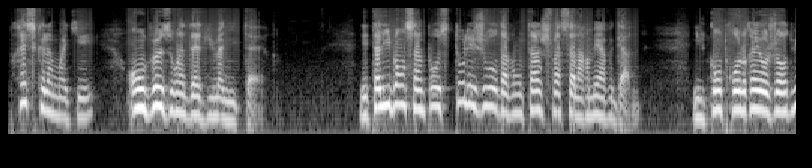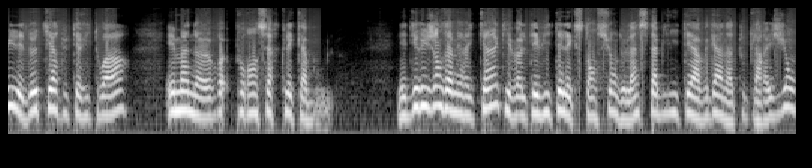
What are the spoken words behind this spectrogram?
presque la moitié, ont besoin d'aide humanitaire. Les talibans s'imposent tous les jours davantage face à l'armée afghane. Ils contrôleraient aujourd'hui les deux tiers du territoire et manœuvrent pour encercler Kaboul. Les dirigeants américains, qui veulent éviter l'extension de l'instabilité afghane à toute la région,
